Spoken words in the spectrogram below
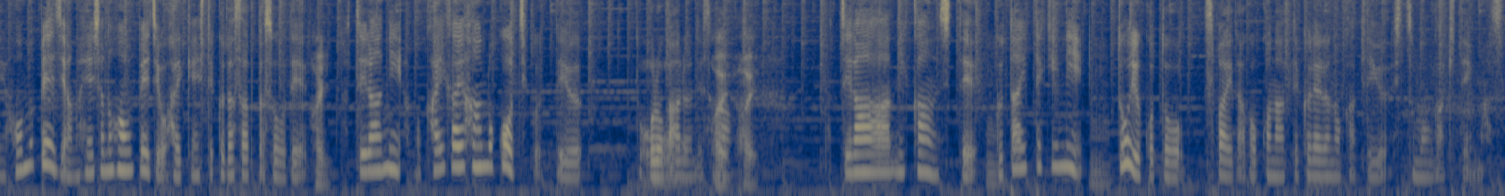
えホームページあの弊社のホームページを拝見してくださったそうで、はい、そちらにあの海外販路構築っていうところがあるんですが、はいはい、こちらに関して具体的にどういうことをスパイダーが行ってくれるのかっていう質問が来ています。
